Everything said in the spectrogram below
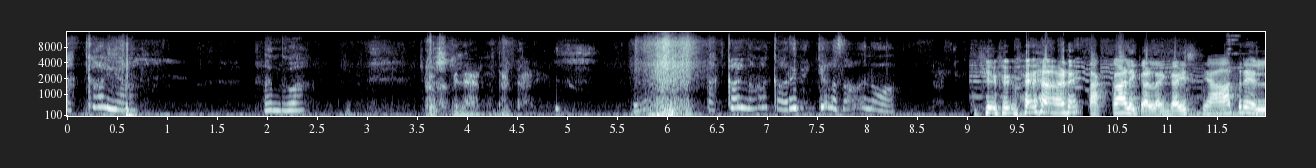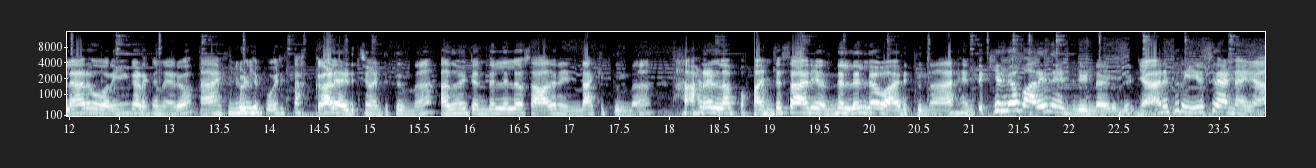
തക്കാളിയാ? എന്തുവാ? തക്കാളി. നാളെ കറി വെക്കാനുള്ള സാധനമാ. ഇവനാണ് തക്കാളി കള്ളൻ. ഗൈസ് രാത്രി എല്ലാരും ഉറങ്ങി കിടക്കുന്നേരോ അതിന്റെ ഉള്ളിൽ പോയി തക്കാളി അടിച്ചു മാറ്റി തിന്ന. അതുമായിട്ട് എന്തെല്ലോ സാധനം ഉണ്ടാക്കി തിന്ന. ആടെയുള്ള പഞ്ചസാര എന്തെല്ലോ വാരിത്തുന്ന. എന്തൊക്കെയല്ലോ പറയുന്ന കേട്ടിട്ടുണ്ടായിരുന്നു. ഞാനിത് റീൽസ് കണ്ട ഞാൻ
